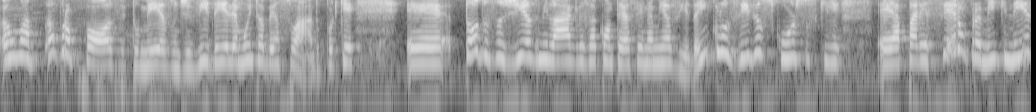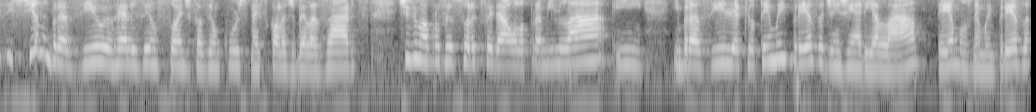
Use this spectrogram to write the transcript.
é, uma, é um propósito mesmo de vida e ele é muito abençoado porque é, todos os dias milagres acontecem na minha vida, inclusive os cursos que é, apareceram para mim que nem existia no Brasil. Eu realizei um sonho de fazer um curso na Escola de Belas Artes. Tive uma professora que foi dar aula para mim lá em, em Brasília, que eu tenho uma empresa de engenharia lá, temos né, uma empresa.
